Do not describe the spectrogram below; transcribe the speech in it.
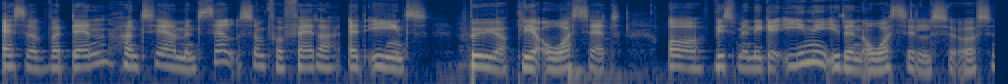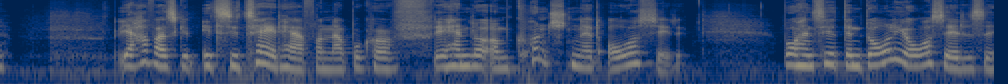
Altså, hvordan håndterer man selv som forfatter, at ens bøger bliver oversat? Og hvis man ikke er enig i den oversættelse også. Jeg har faktisk et, et citat her fra Nabokov. Det handler om kunsten at oversætte. Hvor han siger, at den dårlige oversættelse,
